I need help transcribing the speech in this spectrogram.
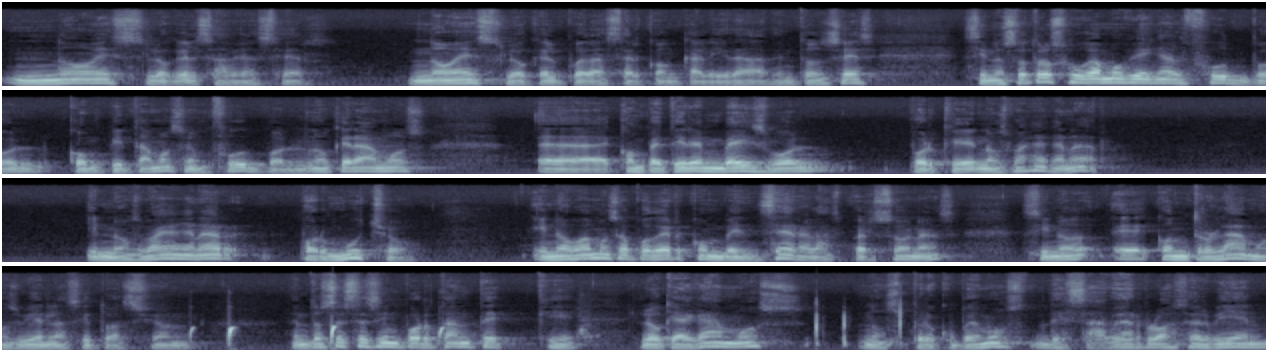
no es lo que él sabe hacer. No es lo que él puede hacer con calidad. Entonces, si nosotros jugamos bien al fútbol, compitamos en fútbol, no queramos eh, competir en béisbol porque nos van a ganar. Y nos van a ganar por mucho. Y no vamos a poder convencer a las personas si no eh, controlamos bien la situación. Entonces es importante que lo que hagamos nos preocupemos de saberlo hacer bien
